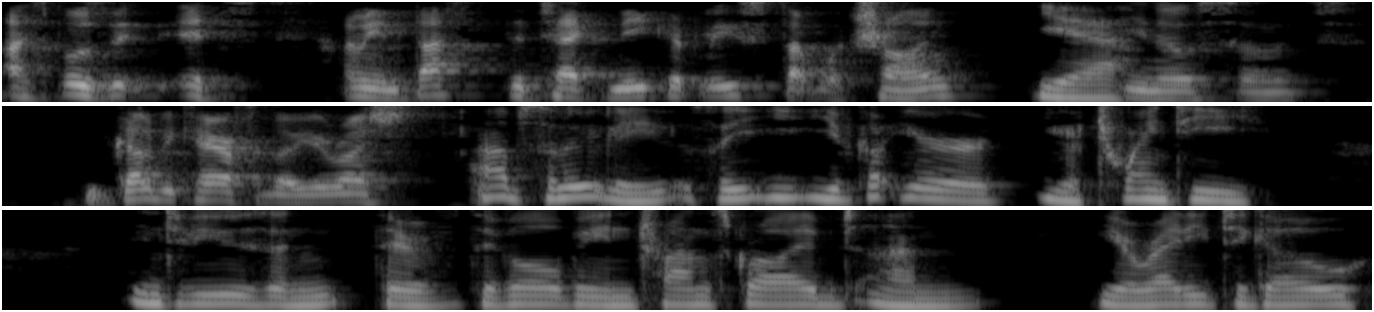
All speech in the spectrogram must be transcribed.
I suppose it, it's, I mean, that's the technique at least that we're trying, yeah, you know, so it's, you've got to be careful though. You're right. absolutely. So you've got your your 20 interviews, and they've they've all been transcribed, and you're ready to go.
